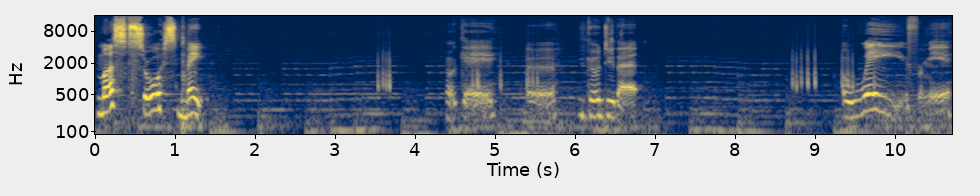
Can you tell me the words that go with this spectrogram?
Must source mate. Okay, uh, go do that. Away from me.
